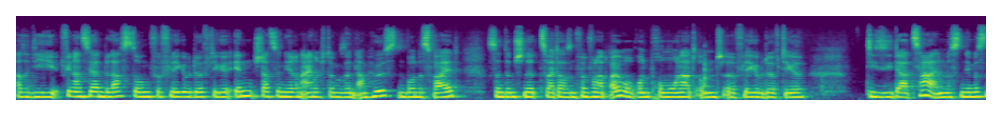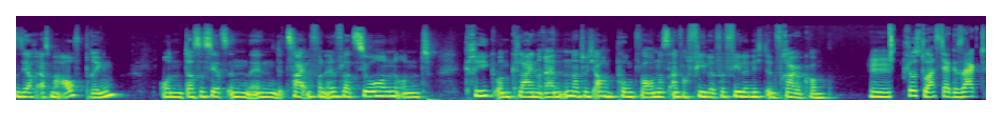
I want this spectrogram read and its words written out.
Also die finanziellen Belastungen für Pflegebedürftige in stationären Einrichtungen sind am höchsten bundesweit. Es sind im Schnitt 2500 Euro rund pro Monat und äh, Pflegebedürftige, die sie da zahlen müssen, die müssen sie auch erstmal aufbringen. Und das ist jetzt in, in Zeiten von Inflation und Krieg und kleinen Renten natürlich auch ein Punkt, warum das einfach viele, für viele nicht in Frage kommt. Hm. Plus, du hast ja gesagt,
